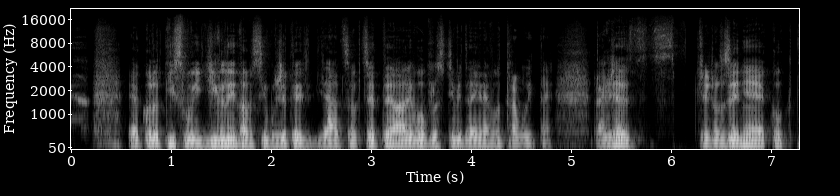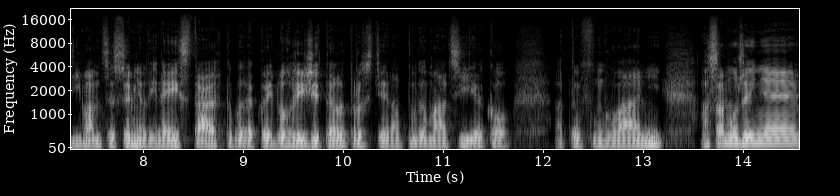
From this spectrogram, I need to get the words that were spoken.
jako do té svojí dílny, tam si můžete dělat, co chcete, alebo prostě mi tady neotravujte. Takže přirozeně jako k té mamce jsem měl jiný vztah, to byl takový dohlížitel prostě na tu domácí jako a to fungování. A samozřejmě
